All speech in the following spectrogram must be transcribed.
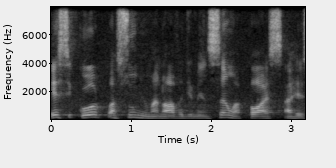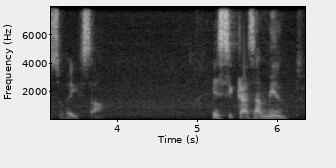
Esse corpo assume uma nova dimensão após a ressurreição. Esse casamento,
